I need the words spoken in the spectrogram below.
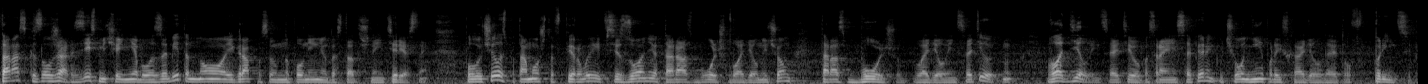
Тарас Казалжар. Здесь мячей не было забито, но игра по своему наполнению достаточно интересная. Получилось, потому что впервые в сезоне Тарас больше владел мячом, Тарас больше владел инициативой. Ну, владел инициативой по сравнению с соперником, чего не происходило до этого в принципе.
